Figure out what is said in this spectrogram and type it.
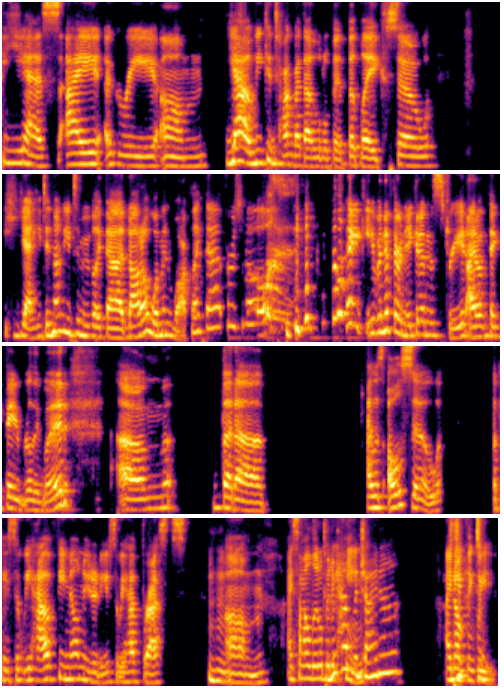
Yes, I agree. Um, yeah, we can talk about that a little bit, but like, so yeah, he did not need to move like that. Not all women walk like that, first of all. Like, even if they're naked in the street, I don't think they really would. Um, but uh I was also okay, so we have female nudity, so we have breasts. Mhm. Um, I saw a little do bit we of have peen. vagina? I do don't you- think do- we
